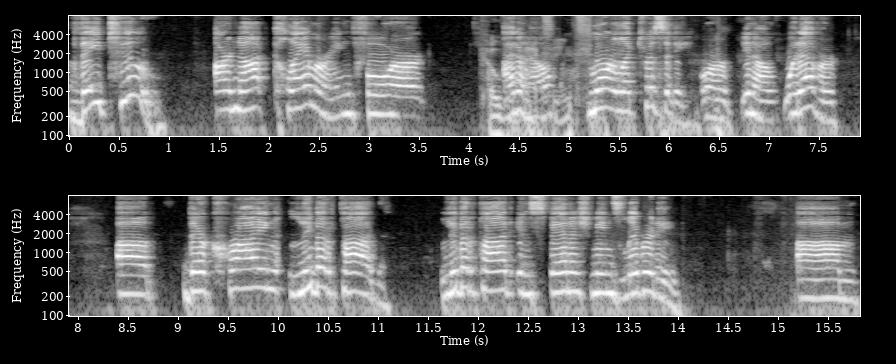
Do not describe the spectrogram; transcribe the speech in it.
they too are not clamoring for COVID I don't vaccines. know more electricity or you know whatever. Uh, they're crying libertad. Libertad in Spanish means liberty. Um,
